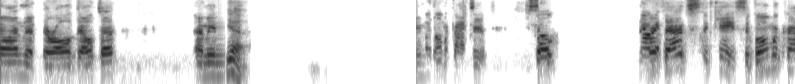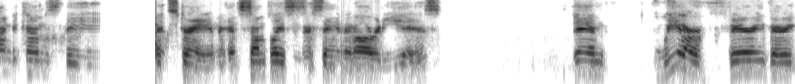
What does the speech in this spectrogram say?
on that they're all Delta. I mean yeah. Omicron too. So now if that's the case, if Omicron becomes the strain, and some places are saying it already is, then we are very, very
